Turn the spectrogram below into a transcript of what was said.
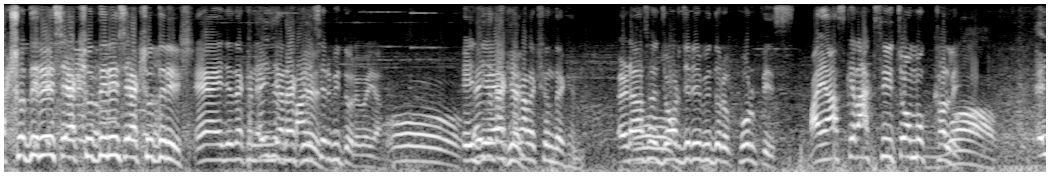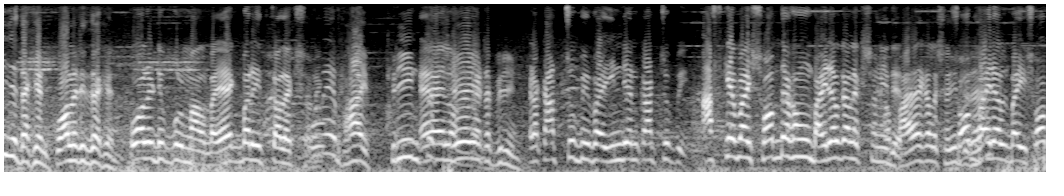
একশো তিরিশ একশো তিরিশ একশো তিরিশ। এই যে দেখেন এই যে ভিতরে ভাইয়া। ও এই যে একটা কালেকশন দেখেন। এটা আছে ও। জর্জেটের ভিতরে ফোর পিস ভাই আজকে রাখছি চমক খালি। এই যে দেখেন কোয়ালিটি দেখেন। কোয়ালিটি ফুল মাল ভাই একবার ঈদ কালেকশন ভাই প্রিন্ট সেই প্রিন্ট এটা কাটচুপি ভাই ইন্ডিয়ান কাটচুপি আজকে ভাই সব দেখাবো ভাইরাল কালেকশন ঈদের। সব হ্যাঁ? ভাইরাল ভাই সব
